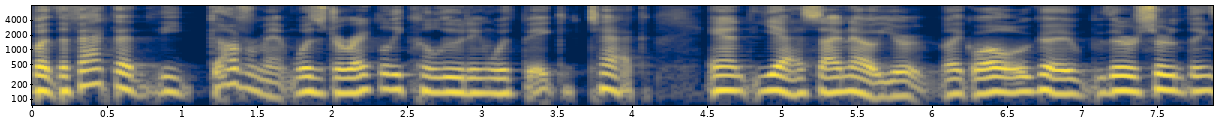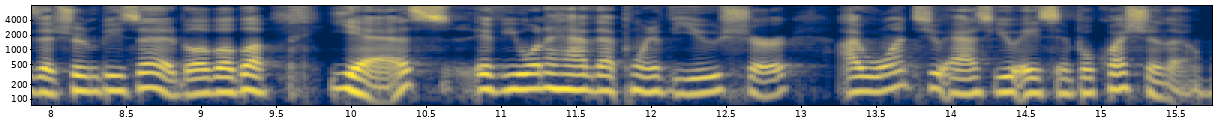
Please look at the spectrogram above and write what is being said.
But the fact that the government was directly colluding with big tech. And yes, I know you're like, well, okay, there are certain things that shouldn't be said, blah, blah, blah. Yes, if you want to have that point of view, sure. I want to ask you a simple question, though.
